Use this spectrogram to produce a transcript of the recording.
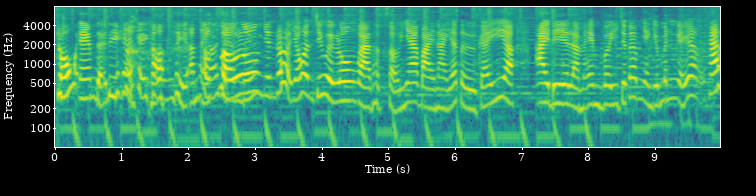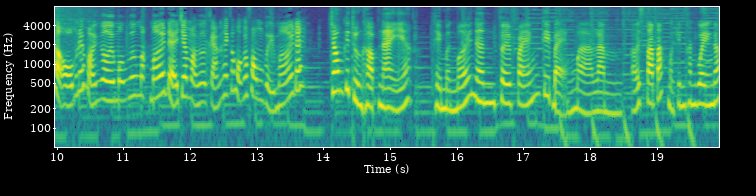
trốn em để đi hát hay không thì anh hãy thật nói sự luôn nhìn rất là giống anh Chí Quyền luôn. Và thật sự nha bài này á từ cái à, idea làm MV cho tới âm nhạc của mình nghĩ khá là ổn đấy mọi người. Một gương mặt mới để cho mọi người cảm thấy có một cái phong vị mới đấy. Trong cái trường hợp này á thì mình mới nên phê phán cái bạn mà làm ở Starbucks mà Kim Thanh quen đó.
